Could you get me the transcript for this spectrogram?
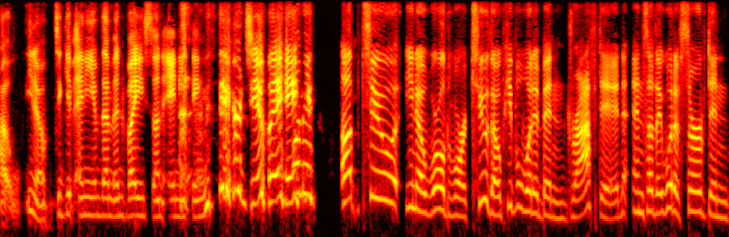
how you know to give any of them advice on anything they're doing. I mean, up to you know World War II, though, people would have been drafted, and so they would have served in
